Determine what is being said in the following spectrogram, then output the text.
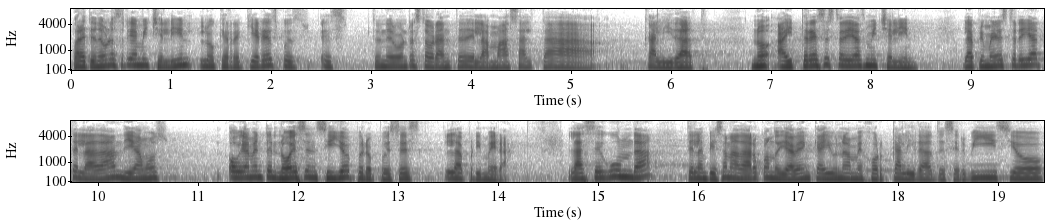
para tener una estrella Michelin, lo que requieres pues, es tener un restaurante de la más alta calidad. ¿no? Hay tres estrellas Michelin la primera estrella te la dan, digamos, obviamente no es sencillo, pero pues es la primera. La segunda te la empiezan a dar cuando ya ven que hay una mejor calidad de servicio,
